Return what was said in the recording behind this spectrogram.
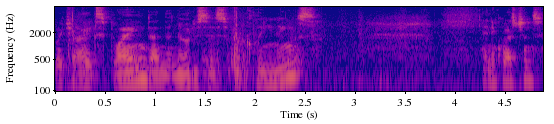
which I explained, and the notices for cleanings. Any questions?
